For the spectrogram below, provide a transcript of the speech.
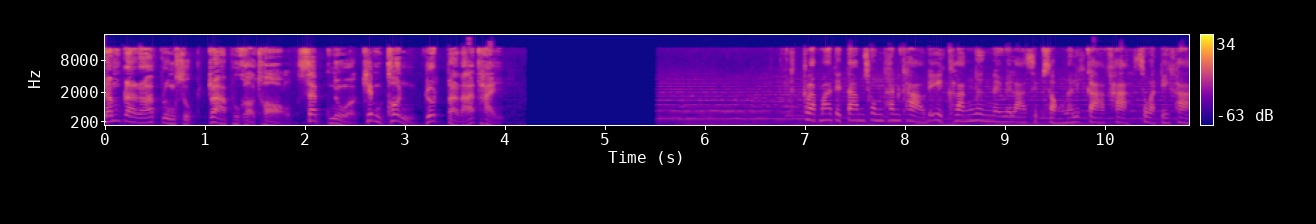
น้ำปลาร้าปรุงสุกตราภูเขาทอง แซ่บหนัวเข้มข้นรสปลาร้าไทย กลับมาติดตามชมทันข่าวได้อีกครั้งหนึ่งในเวลา 12 นาฬิกาค่ะ สวัสดีค่ะ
